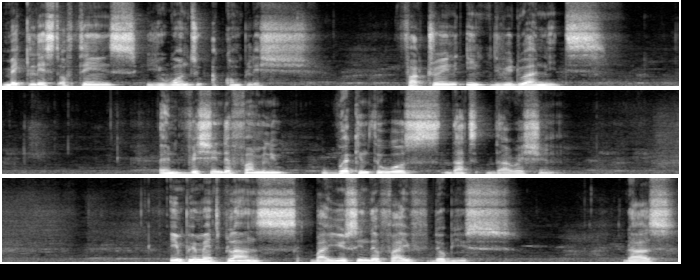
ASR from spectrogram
Make list of things you want to accomplish, factoring individual needs. Envision the family working towards that direction. Implement plans by using the five W's. That's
